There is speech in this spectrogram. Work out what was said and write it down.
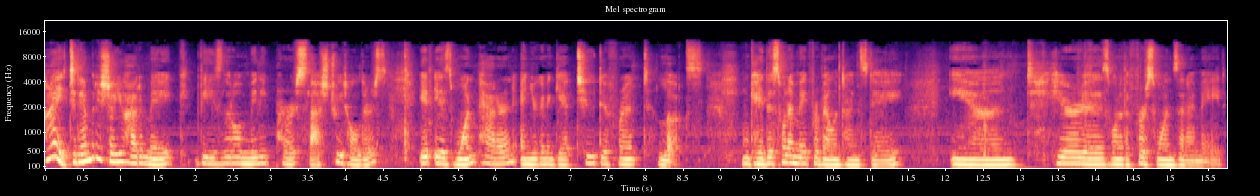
Hi, today I'm going to show you how to make these little mini purse slash treat holders. It is one pattern and you're going to get two different looks. Okay, this one I made for Valentine's Day and here is one of the first ones that I made.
